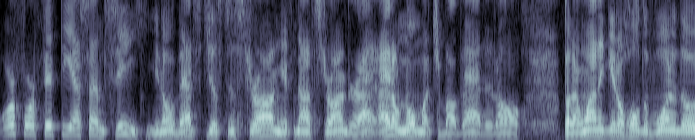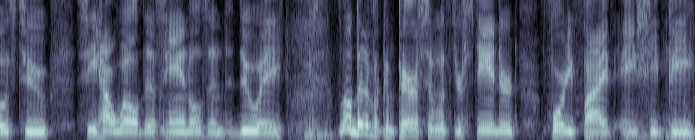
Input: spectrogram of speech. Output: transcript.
or 450 SMC. You know, that's just as strong, if not stronger. I, I don't know much about that at all. But I want to get a hold of one of those to see how well this handles and to do a little bit of a comparison with your standard 45 ACP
